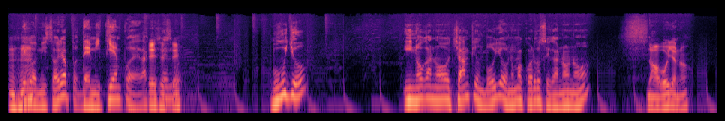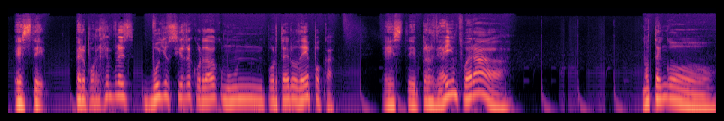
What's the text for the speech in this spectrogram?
digo, de mi historia, pues, de mi tiempo de edad Sí, que sí, tengo, sí. Bullo. Y no ganó Champions, Bullo. No me acuerdo si ganó o no. No, Bullo no. Este, pero por ejemplo, es Bullo sí recordado como un portero de época. Este, pero de ahí en fuera no tengo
